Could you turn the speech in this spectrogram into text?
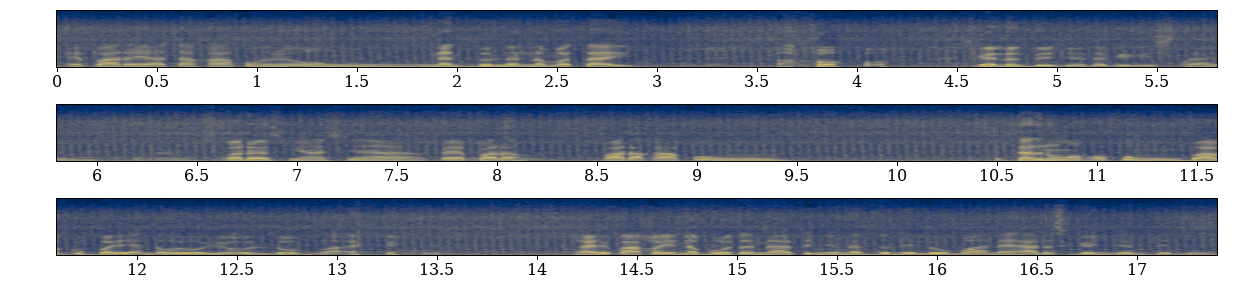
eh para yata ka kung yung nandun na namatay. Oo, ganon din yung naging style. Parehas nga siya. Kaya parang, para ka kung, tanong ako kung bago ba yan o yung luma eh. Dahil kakoy nabutan natin yung nandun eh, luma na eh, halos ganyan din eh.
